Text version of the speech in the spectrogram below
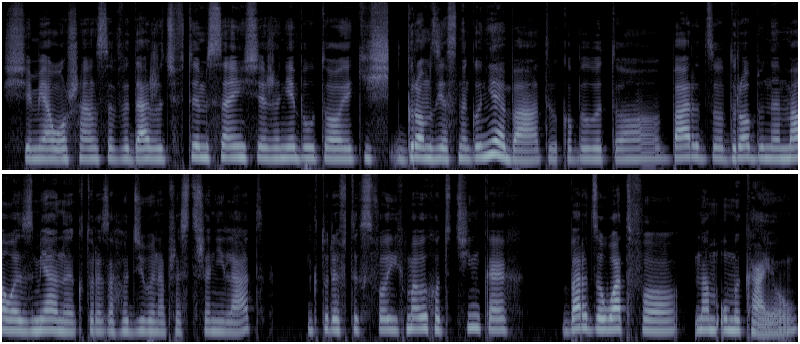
się miało szansę wydarzyć w tym sensie, że nie był to jakiś grom z jasnego nieba, tylko były to bardzo drobne, małe zmiany, które zachodziły na przestrzeni lat i które w tych swoich małych odcinkach bardzo łatwo nam umykają.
